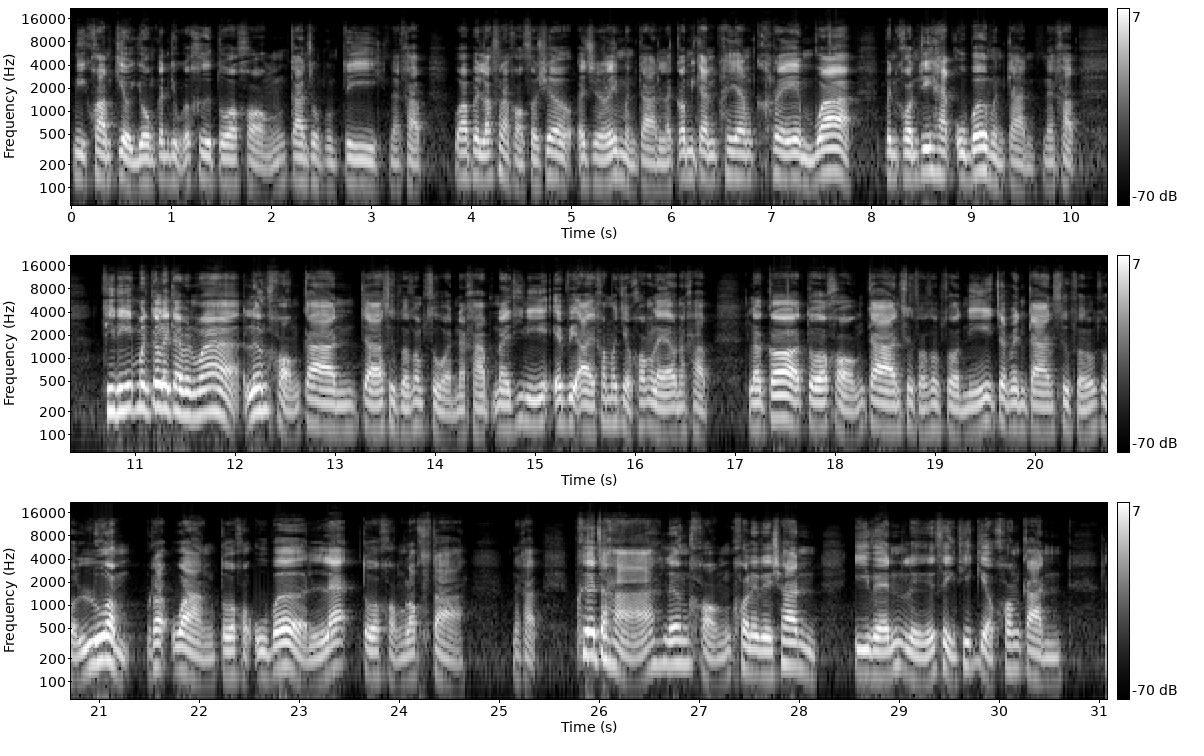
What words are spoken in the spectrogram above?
มีความเกี่ยวโยงกันอยู่ก็คือตัวของการโจมตีนะครับ ว่าเป็นลักษณะของโซเชียลเอเจนต์เหมือนกัน แล้วก็มีการพยายามเคลมว่าเป็นคนที่แฮกอูเบอร์เหมือนกันนะครับทีนี้มันก็เลยกลายเป็นว่าเรื่องของการจะสืบสวนสอบสวนนะครับ ในที่นี้ FBI เข้ามาเกี่ยวข้องแล้วนะครับ แล้วก็ตัวของการสืบสวนสอบสวนนี้จะเป็นการสืบสวนสอบสวนร่วมระหว่างตัวของ Uber และตัวของ Rockstar นะครับ เพื่อจะหาเรื่องของ correlation อีเวนต์หรือสิ่งที่เกี่ยวข้องกัน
